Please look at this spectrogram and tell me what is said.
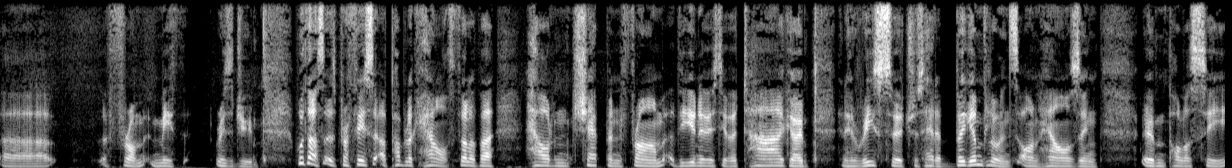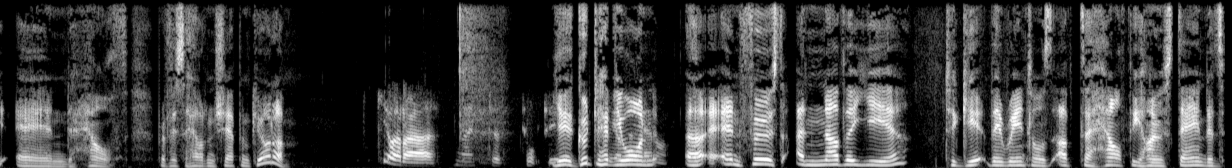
uh, from meth residue. With us is Professor of Public Health, Philippa Howden Chapman from the University of Otago, and her research has had a big influence on housing, urban policy, and health. Professor Howden Chapman, kia ora. Kia ora. Nice to talk to you. Yeah, good to have you on. Uh, and first, another year to get their rentals up to healthy home standards.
